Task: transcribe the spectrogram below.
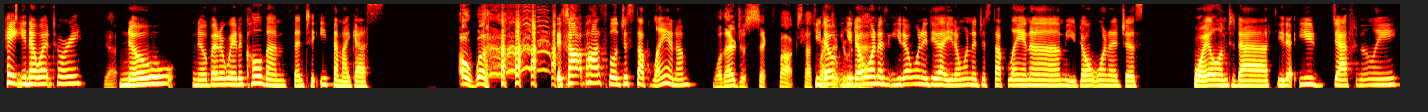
Hey, you know what, Tori? Yeah. No, no better way to cull them than to eat them, I guess. Oh well, It's not possible. Just stop laying them. Well they're just sick fucks. That's You don't. You don't want to. You don't want to do that. You don't want to just stop laying them. You don't want to just boil them to death. You don't, you definitely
